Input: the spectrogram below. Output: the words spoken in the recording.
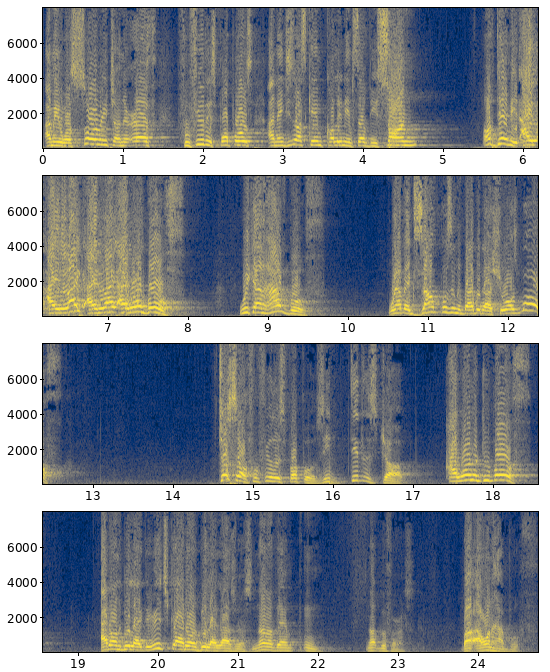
I mean, he was so rich on the earth, fulfilled his purpose, and then Jesus came calling himself the son of David. I, I like, I like, I want both. We can have both. We have examples in the Bible that show us both. Joseph fulfilled his purpose. He did his job. I want to do both. I don't want to be like the rich guy. I don't want to be like Lazarus. None of them, mm, not good for us. But I want to have both.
